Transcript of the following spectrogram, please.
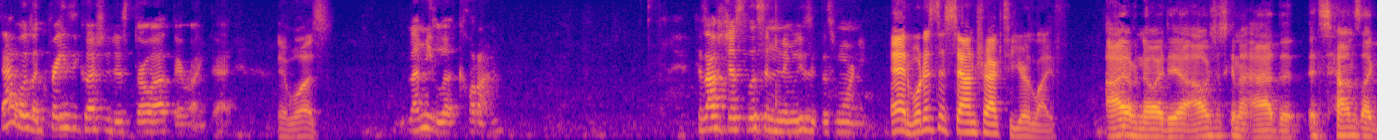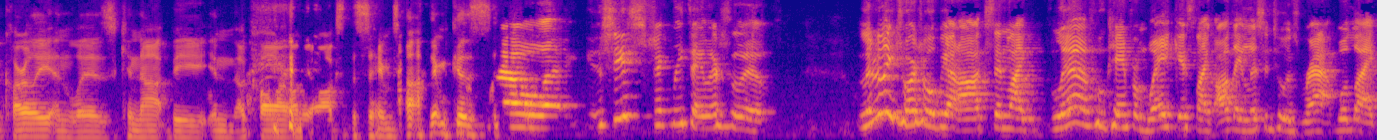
that was a crazy question to just throw out there like that. It was. Let me look. Hold on, because I was just listening to music this morning. Ed, what is the soundtrack to your life? I have no idea. I was just going to add that it sounds like Carleigh and Liz cannot be in a car on the aux at the same time because So uh, she's strictly Taylor Swift. Literally, Georgia will be on aux, and like Liv, who came from Wake, is like all they listen to is rap. Well, like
